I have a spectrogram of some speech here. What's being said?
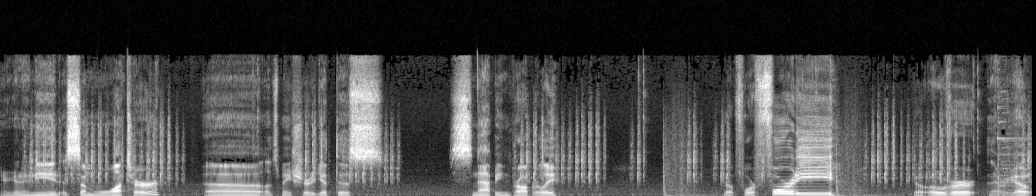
You're going to need some water. Uh, let's make sure to get this snapping properly. Go up 440. Go over. There we go.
